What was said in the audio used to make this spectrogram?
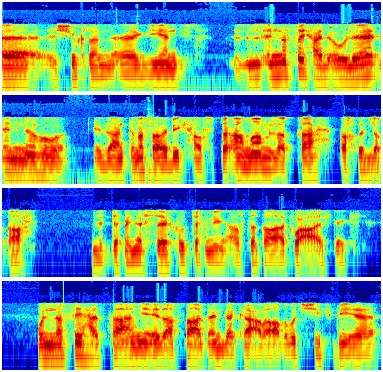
آه شكرا جين النصيحة الأولى أنه إذا أنت ما صار بك حصبة أمام اللقاح أخذ اللقاح لتحمي نفسك وتحمي أصدقائك وعائلتك. والنصيحة الثانية إذا صارت عندك أعراض وتشك بها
